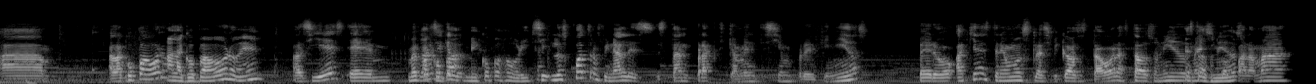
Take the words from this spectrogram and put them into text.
a, a la Copa Oro. A la Copa Oro, ¿eh? Así es. eh, me La parece copa- que mi copa favorita. sí, los cuatro finales están prácticamente siempre definidos. Pero ¿a quiénes tenemos clasificados hasta ahora? Estados Unidos, Estados México, Unidos. Panamá.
